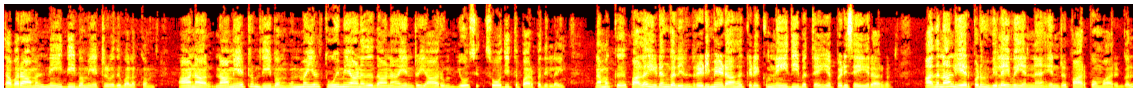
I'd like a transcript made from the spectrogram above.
தவறாமல் நெய் தீபம் ஏற்றுவது வழக்கம். ஆனால் நாம் ஏற்றும் தீபம் உண்மையில் தூய்மையானதுதானா என்று யாரும் யோசி சோதித்து பார்ப்பதில்லை. நமக்கு பல இடங்களில் ரெடிமேடாக கிடைக்கும் நெய் தீபத்தை எப்படி செய்கிறார்கள்? அதனால் ஏற்படும் விளைவு என்ன என்று பார்ப்போம் வாருங்கள்.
